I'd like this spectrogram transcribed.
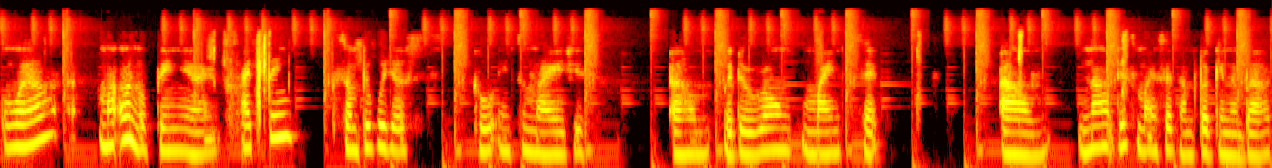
Well, my own opinion, I think some people just go into marriages um, with the wrong mindset. Um, now, this mindset I'm talking about,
